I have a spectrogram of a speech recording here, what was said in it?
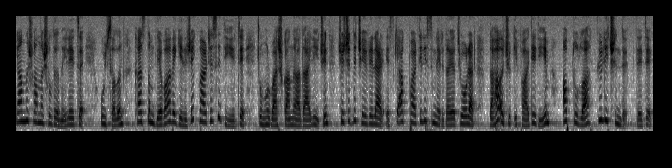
yanlış anlaşıldığını iletti. Uysal'ın kastım Deva ve Gelecek Partisi değildi. Cumhurbaşkanlığı adaylığı için çeşitli çevreler eski AK Partili isimleri dayatıyorlar. Daha açık ifade edeyim Abdullah Gül içindi dedi.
